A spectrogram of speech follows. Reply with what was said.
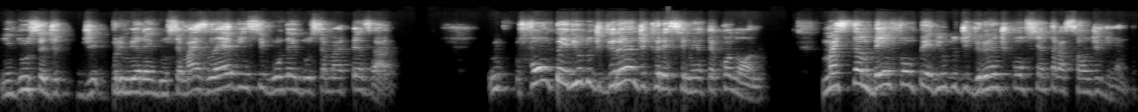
Indústria de, de primeira, a indústria mais leve, e em segunda, a indústria mais pesada. Foi um período de grande crescimento econômico, mas também foi um período de grande concentração de renda.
